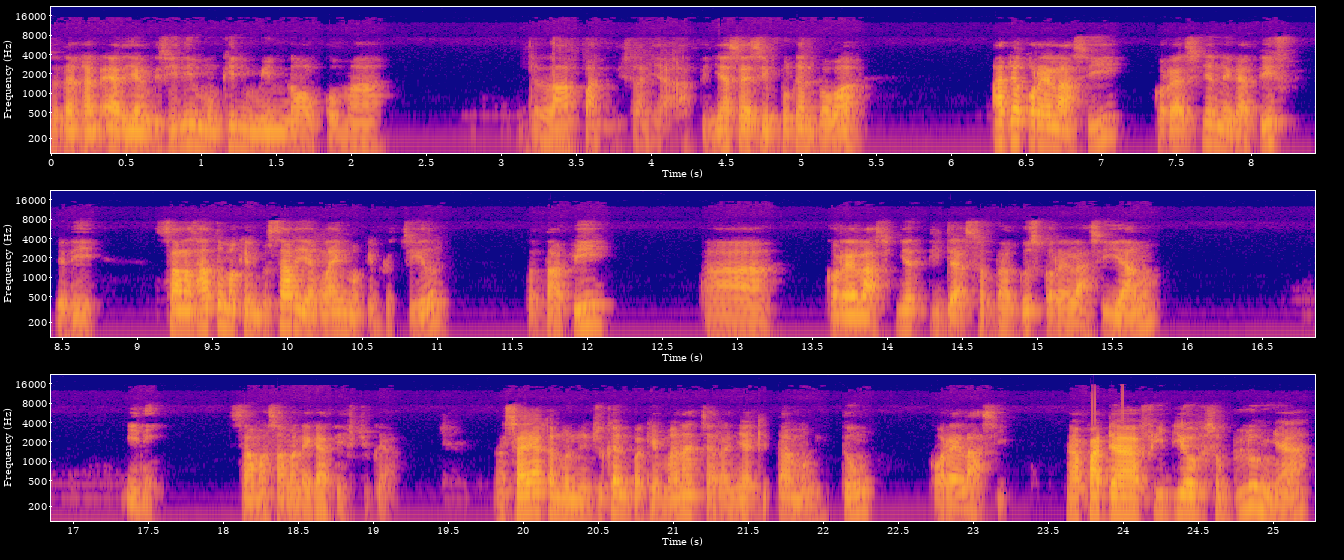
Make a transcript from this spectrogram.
sedangkan R yang di sini mungkin min 0,8 misalnya. Artinya saya simpulkan bahwa ada korelasi, korelasinya negatif, jadi salah satu makin besar, yang lain makin kecil, tetapi uh, korelasinya tidak sebagus korelasi yang ini, sama-sama negatif juga. Nah, saya akan menunjukkan bagaimana caranya kita menghitung korelasi. Nah, pada video sebelumnya,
